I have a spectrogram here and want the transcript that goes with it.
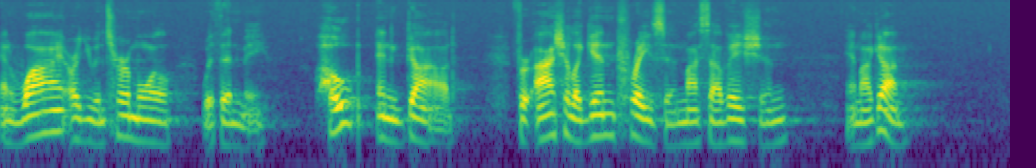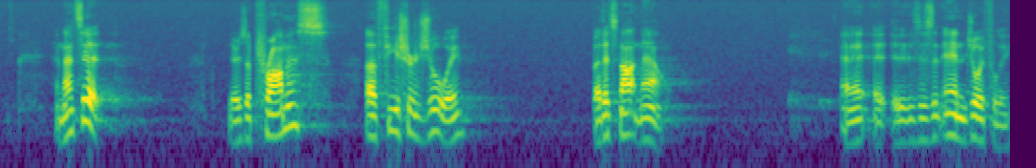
And why are you in turmoil within me? Hope in God, for I shall again praise him, my salvation and my God. And that's it. There's a promise of future joy, but it's not now. And it, it, it doesn't end joyfully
